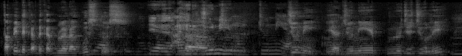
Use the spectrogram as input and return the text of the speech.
tapi dekat-dekat bulan Agustus. Ya akhir Nah, Juni Jul- Juni ya? Juni. Ya Juni menuju Juli. Hmm.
